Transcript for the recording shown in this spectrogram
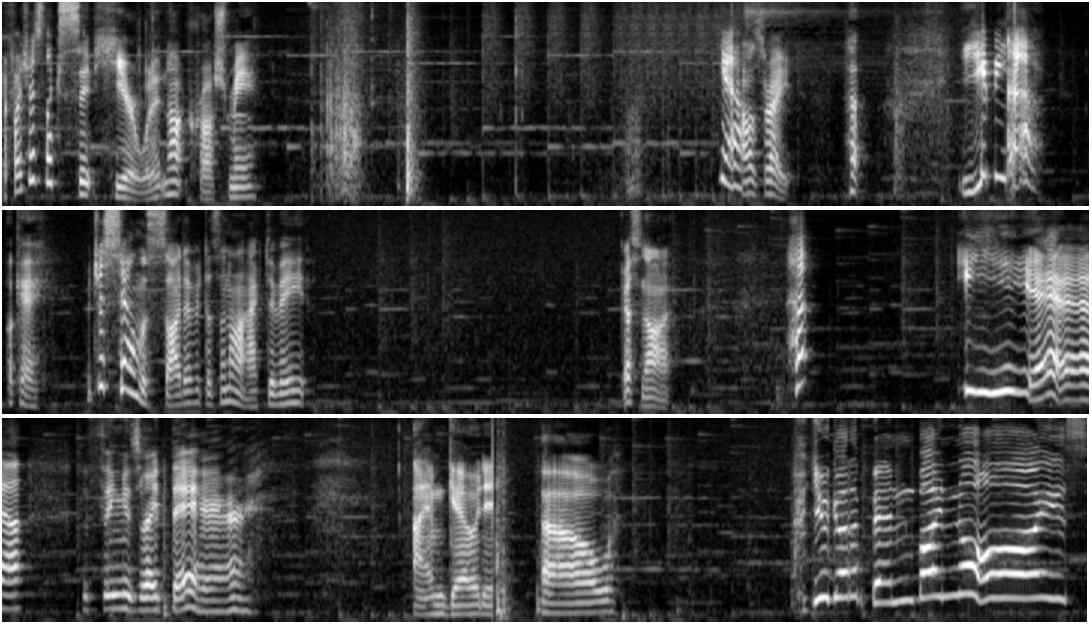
If I just like sit here, would it not crush me? Yeah, I was right. Huh. Yippee! Ah! Okay, if I just stay on the side of it, does it not activate? Guess not. Huh. Yeah, the thing is right there. I'm goaded. Oh. You got to bend by noise!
